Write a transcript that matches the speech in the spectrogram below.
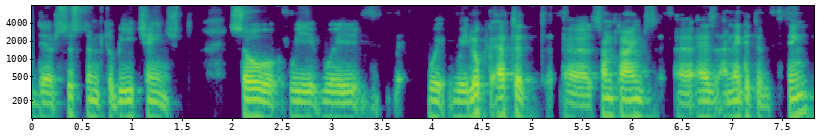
their system to be changed. So we, we, we, we look at it uh, sometimes uh, as a negative thing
